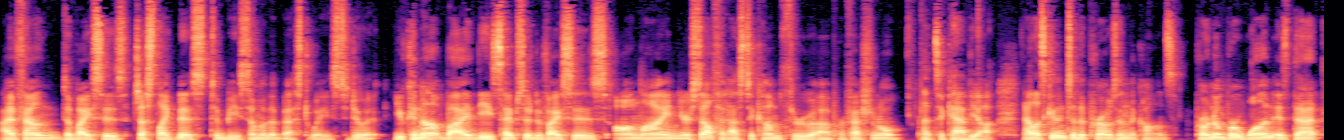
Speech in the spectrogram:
I've found devices just like this to be some of the best ways to do it. You cannot buy these types of devices online yourself. It has to come through a professional. That's a caveat. Now let's get into the pros and the cons. Pro number one is that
